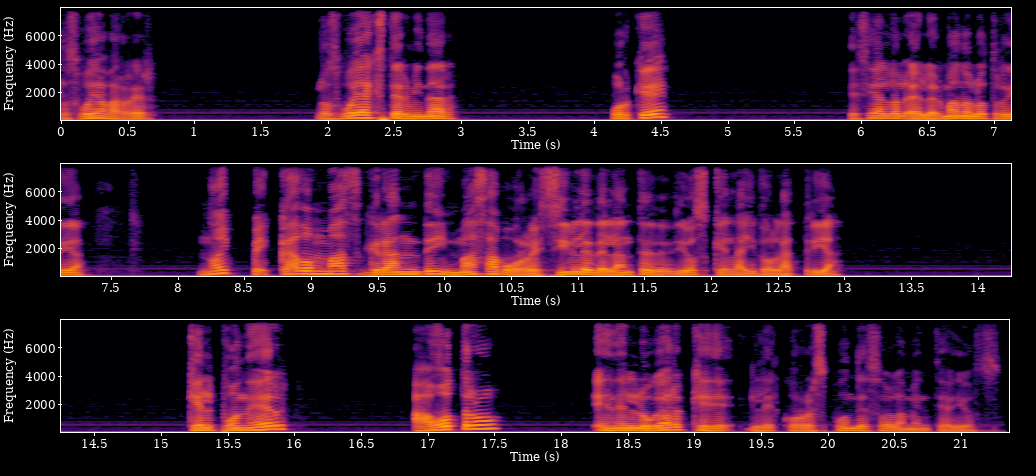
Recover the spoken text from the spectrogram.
los voy a barrer, los voy a exterminar. ¿Por qué? Decía el, hermano el otro día, no hay pecado más grande y más aborrecible delante de Dios que la idolatría. Que el poner a otro en el lugar que le corresponde solamente a Dios.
